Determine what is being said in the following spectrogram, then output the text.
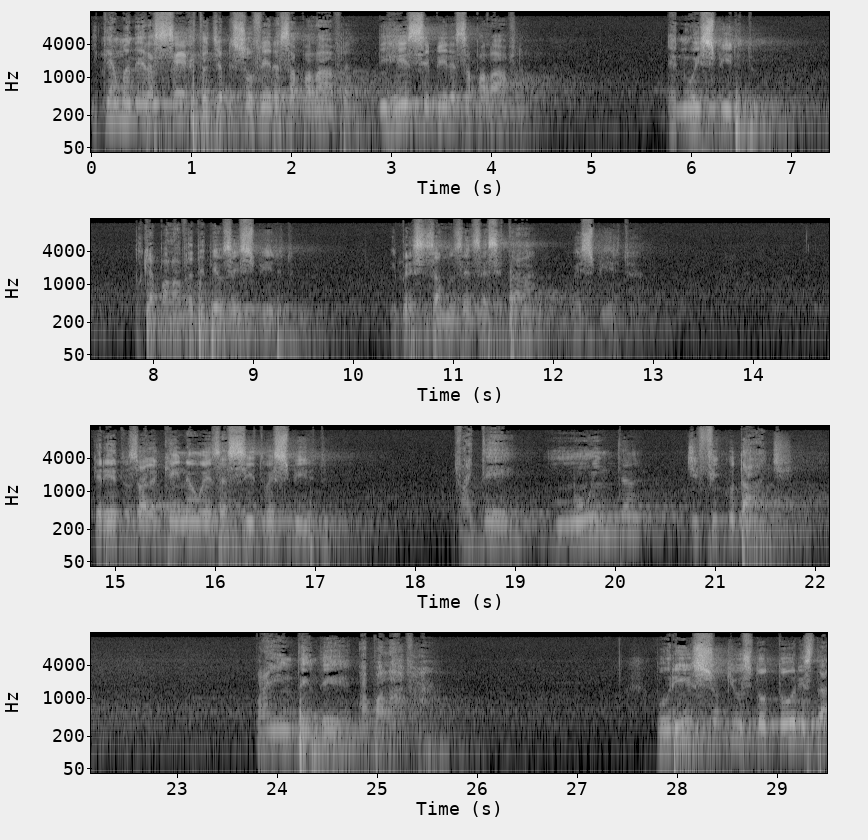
E tem a maneira certa de absorver essa palavra, de receber essa palavra. É no espírito. Porque a palavra de Deus é espírito. Precisamos exercitar o espírito. Queridos, olha, quem não exercita o espírito vai ter muita dificuldade para entender a palavra. Por isso que os doutores da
